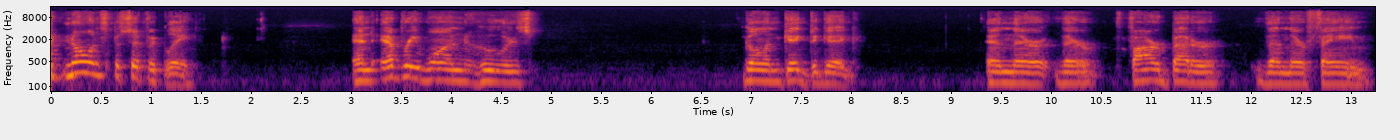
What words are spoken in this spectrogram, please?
I, no one specifically, and everyone who is going gig to gig, and they're they're far better than their fame.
